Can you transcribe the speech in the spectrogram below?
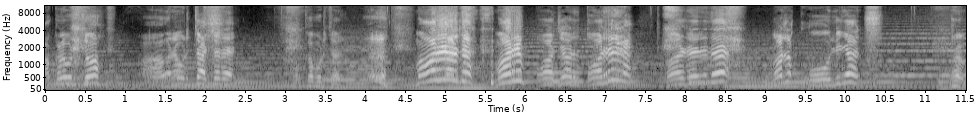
മക്കളെ പിടിച്ചോ? അങ്ങനെ പിടിച്ച അച്ഛനെ. ഒക്കെ പിടിച്ചാൽ. മാറിയരുത്. മാറി പാട്ടി തുടരുത്. തുടരുത്. തൊടരുത്. തൊട കൊല്ലി ഞാൻ. ഹും.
